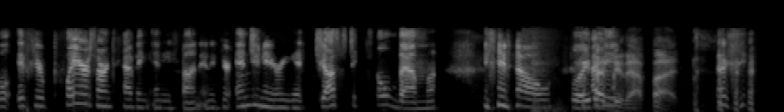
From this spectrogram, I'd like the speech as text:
well, if your players aren't having any fun and if you're engineering it just to kill them, You know, Well, he doesn't mean- do that, but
